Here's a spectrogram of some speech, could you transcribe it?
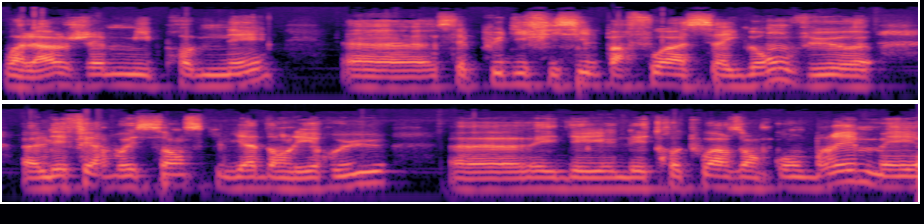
Voilà, j'aime m'y promener. Euh, c'est plus difficile parfois à Saigon vu euh, l'effervescence qu'il y a dans les rues et les trottoirs encombrés. Mais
